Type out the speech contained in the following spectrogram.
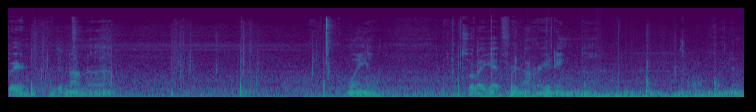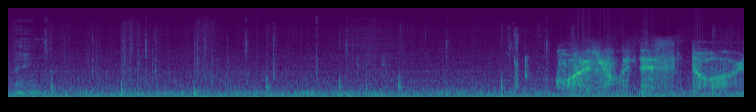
That's weird. I did not know that. Well, that's what I get for not reading the fucking thing. What is wrong with this door?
